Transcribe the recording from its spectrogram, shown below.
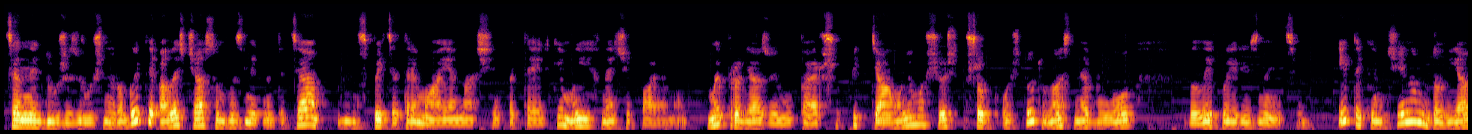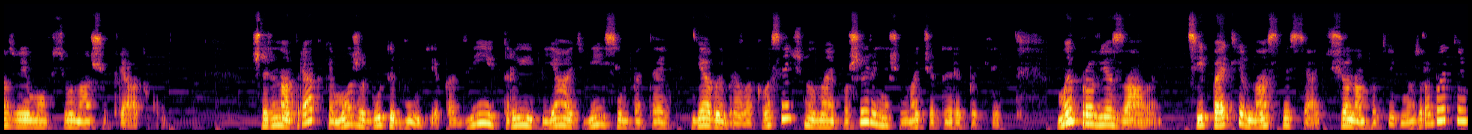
Це не дуже зручно робити, але з часом ви зникнете. Ця спиця тримає наші петельки, ми їх не чіпаємо. Ми пров'язуємо першу, підтягуємо, щоб ось тут у нас не було великої різниці. І таким чином дов'язуємо всю нашу прядку. Ширина прядки може бути будь-яка: 2, 3, 5, 8 петель. Я вибрала класичну, найпоширенішу на 4 петлі. Ми пров'язали. Ці петлі в нас висять. Що нам потрібно зробити?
